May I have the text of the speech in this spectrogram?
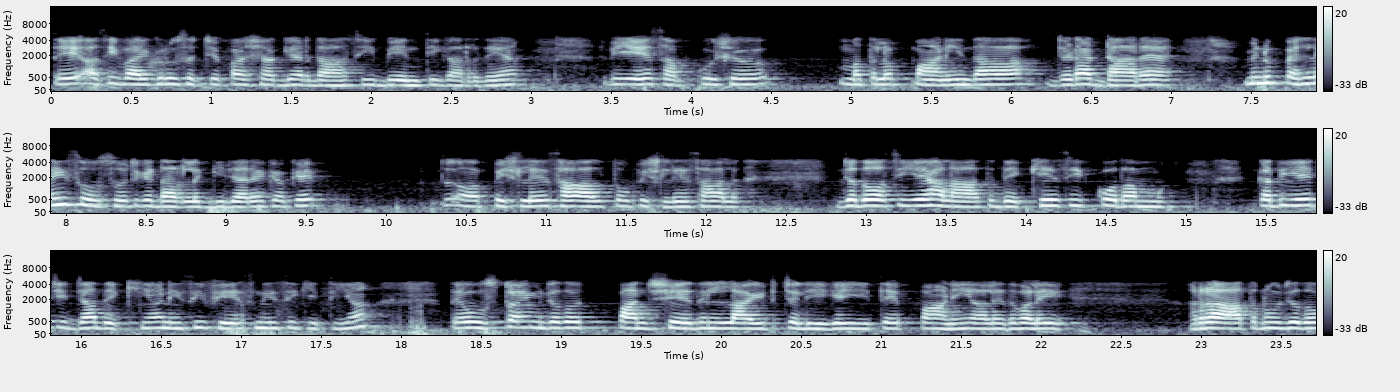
ਤੇ ਅਸੀਂ ਵਾਹਿਗੁਰੂ ਸੱਚੇ ਪਾਤਸ਼ਾਹ ਅੱਗੇ ਅਰਦਾਸ ਹੀ ਬੇਨਤੀ ਕਰਦੇ ਹਾਂ ਵੀ ਇਹ ਸਭ ਕੁਝ ਮਤਲਬ ਪਾਣੀ ਦਾ ਜਿਹੜਾ ਡਰ ਹੈ, ਮੈਨੂੰ ਪਹਿਲਾਂ ਹੀ ਸੋਚ ਸੋਚ ਕੇ ਡਰ ਲੱਗੀ ਜਾ ਰਿਹਾ ਕਿਉਂਕਿ ਪਿਛਲੇ ਸਾਲ ਤੋਂ ਪਿਛਲੇ ਸਾਲ ਜਦੋਂ ਅਸੀਂ ਇਹ ਹਾਲਾਤ ਦੇਖੇ ਸੀ ਇੱਕੋਦਮ ਕਦੀ ਇਹ ਚੀਜ਼ਾਂ ਦੇਖੀਆਂ ਨਹੀਂ ਸੀ ਫੇਸ ਨਹੀਂ ਸੀ ਕੀਤੀਆਂ। ਤੇ ਉਸ ਟਾਈਮ ਜਦੋਂ 5-6 ਦਿਨ ਲਾਈਟ ਚਲੀ ਗਈ ਤੇ ਪਾਣੀ ਆਲੇ ਦੁਆਲੇ ਰਾਤ ਨੂੰ ਜਦੋਂ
